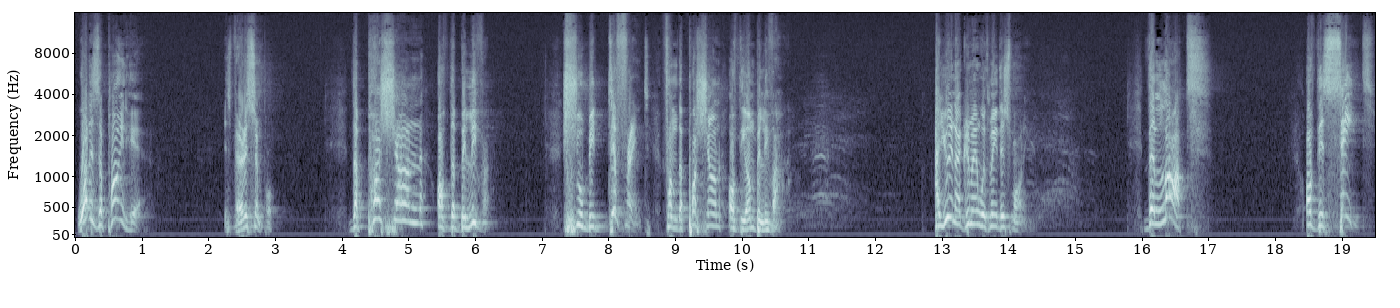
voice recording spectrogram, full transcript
What is the point here? It's very simple. The portion of the believer should be different from the portion of the unbeliever. Are you in agreement with me this morning? The lot of the saint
